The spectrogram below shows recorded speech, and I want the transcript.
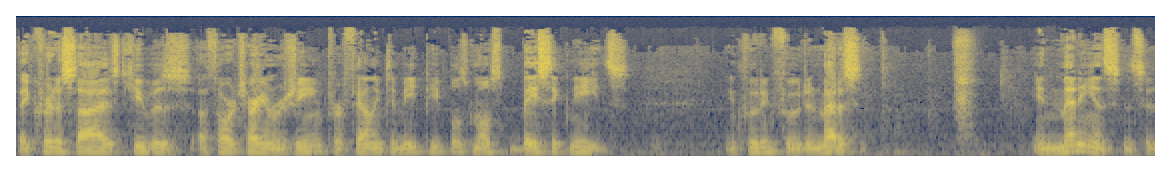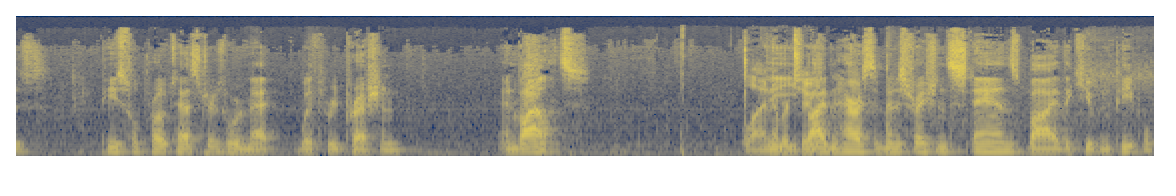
They criticized Cuba's authoritarian regime for failing to meet people's most basic needs, including food and medicine. In many instances, peaceful protesters were met with repression and violence. Line The. Biden Harris administration stands by the Cuban people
